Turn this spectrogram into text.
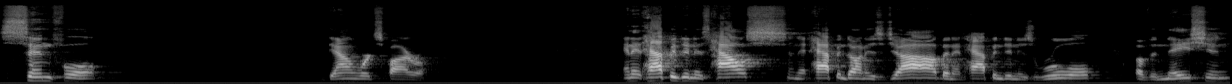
sinful downward spiral. And it happened in his house, and it happened on his job, and it happened in his rule of the nation.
